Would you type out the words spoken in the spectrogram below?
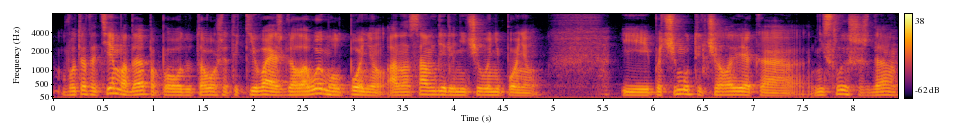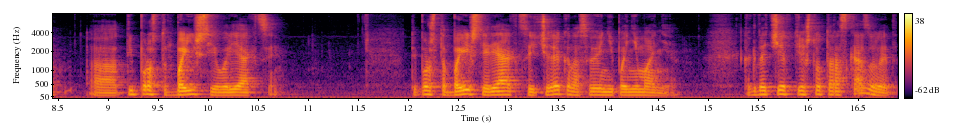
Вот эта тема, да, по поводу того, что ты киваешь головой, мол, понял, а на самом деле ничего не понял. И почему ты человека не слышишь, да, а ты просто боишься его реакции. Ты просто боишься реакции человека на свое непонимание. Когда человек тебе что-то рассказывает,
